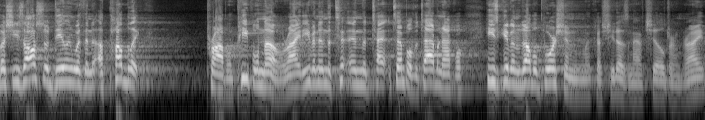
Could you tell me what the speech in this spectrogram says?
but she's also dealing with an, a public problem. People know, right? Even in the, t- in the t- temple, the tabernacle, he's given a double portion because she doesn't have children, right?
